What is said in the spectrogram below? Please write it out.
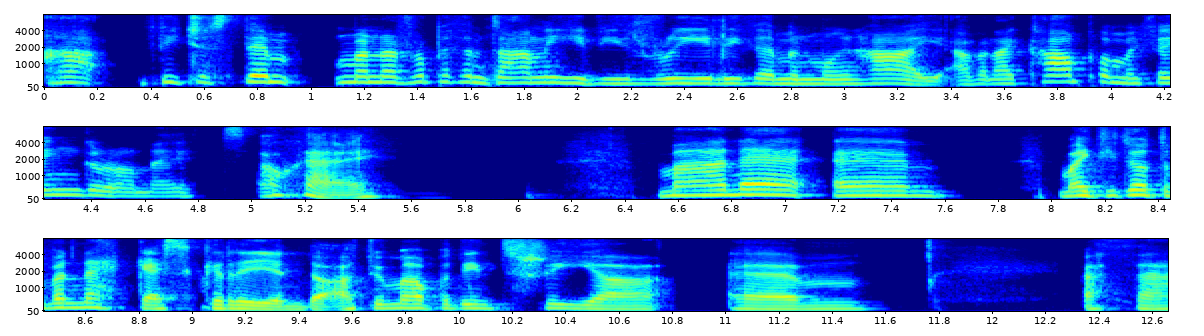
A fi just ddim, mae yna rhywbeth amdani hi fi really ddim yn mwynhau. A I can't put my finger on it. Okay. Mae yna, um, mae di dod efo neges gry yn do, a dwi'n meddwl bod hi'n trio um, fatha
